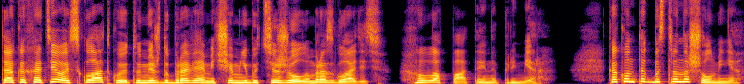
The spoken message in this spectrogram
Так и хотелось складку эту между бровями чем-нибудь тяжелым разгладить. Лопатой, например. Как он так быстро нашел меня?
